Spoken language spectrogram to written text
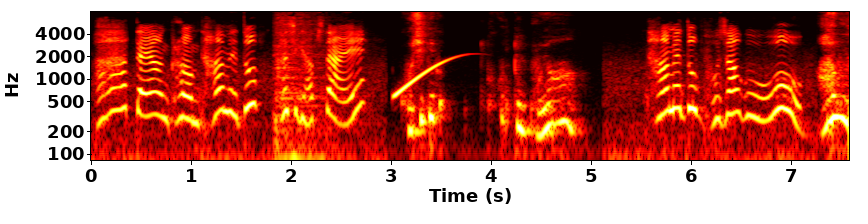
아따 그럼 다음에 또 거시기 합시다. 고시기가 그건 또 뭐야? 다음에 또 보자고. 아우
